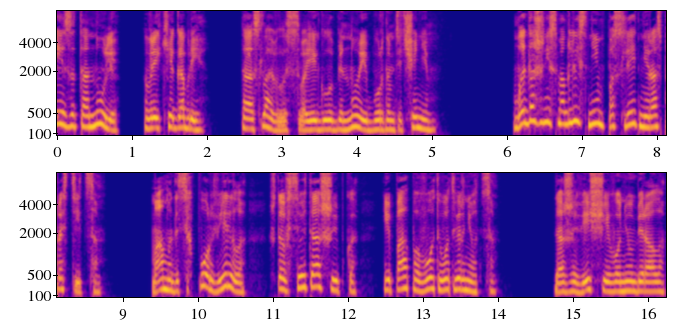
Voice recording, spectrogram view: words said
и затонули в реке Габри. Та ославилась своей глубиной и бурным течением. Мы даже не смогли с ним последний раз проститься. Мама до сих пор верила, что все это ошибка, и папа вот-вот вернется. Даже вещи его не убирала,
